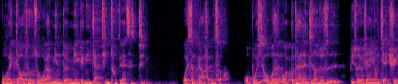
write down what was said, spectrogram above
我会要求说我要面对面跟你讲清楚这件事情，为什么要分手？我不我不能我不太能接受，就是比如说有些人用简讯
